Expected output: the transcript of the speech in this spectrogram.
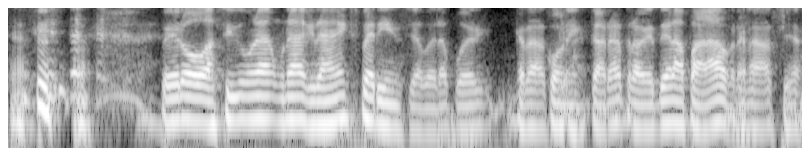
pero ha sido una, una gran experiencia para poder Gracias. conectar a través de la palabra. Gracias,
